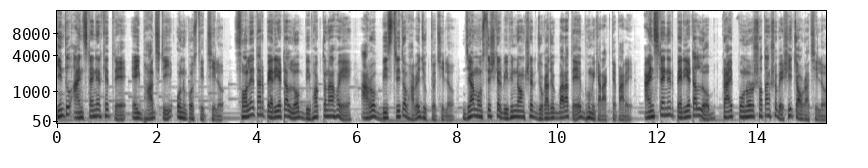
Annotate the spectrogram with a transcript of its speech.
কিন্তু আইনস্টাইনের ক্ষেত্রে এই ভাঁজটি অনুপস্থিত ছিল, ফলে তার প্যারিয়েটাল লোভ বিভক্ত না হয়ে আরও বিস্তৃতভাবে যুক্ত ছিল, যা মস্তিষ্কের বিভিন্ন অংশের যোগাযোগ বাড়াতে ভূমিকা রাখতে পারে। আইনস্টাইনের পেরিয়েটাল লোভ প্রায় পনেরো শতাংশ বেশি চওড়া ছিল।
